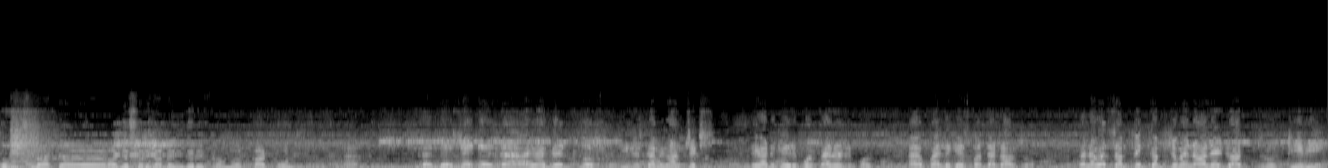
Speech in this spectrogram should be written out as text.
two weeks back, uh, Rajeshwari got the injury from the black hole. Uh, They say there is no, I again proof it is coming on 6. Report, final report. I have filed a case for that also. Whenever something comes to my knowledge or through TV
